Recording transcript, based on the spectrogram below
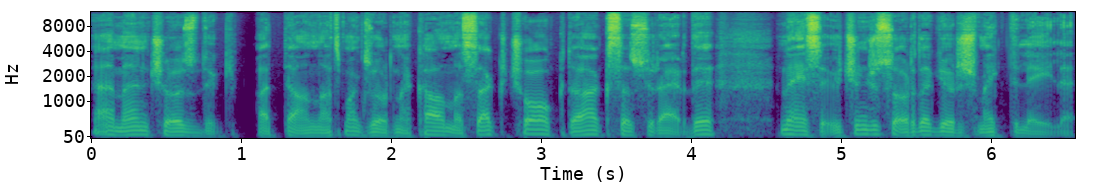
Hemen çözdük. Hatta anlatmak zorunda kalmasak çok daha kısa sürerdi. Neyse, üçüncü soruda görüşmek dileğiyle.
